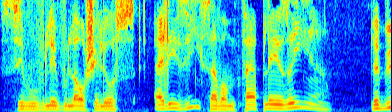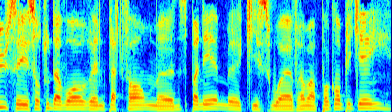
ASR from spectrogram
Si vous voulez vous lâcher lousse, allez-y, ça va me faire plaisir. Le but, c'est surtout d'avoir une plateforme euh, disponible qui soit vraiment pas compliquée,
